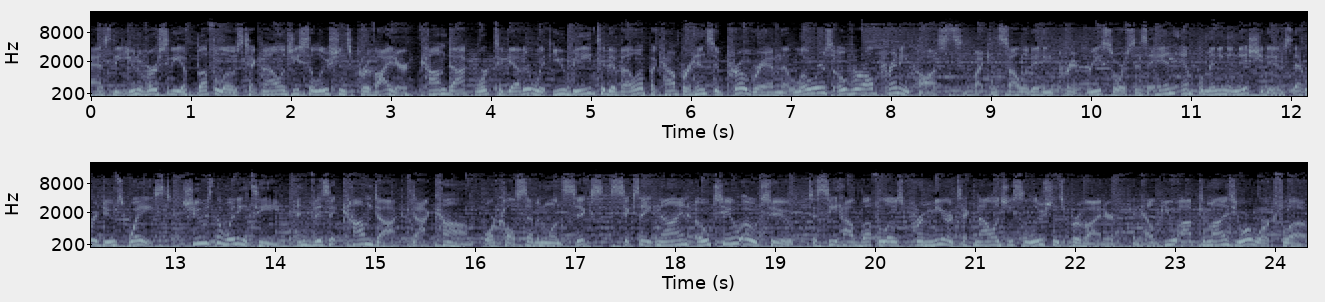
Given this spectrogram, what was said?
As the University of Buffalo's technology solutions provider, ComDoc worked together with UB to develop a comprehensive program that lowers overall printing costs by consolidating print resources and implementing initiatives that reduce waste. Choose the winning team and visit comdoc.com or call 716 689 0202 to see how Buffalo's premier technology solutions provider can help you optimize your workflow.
